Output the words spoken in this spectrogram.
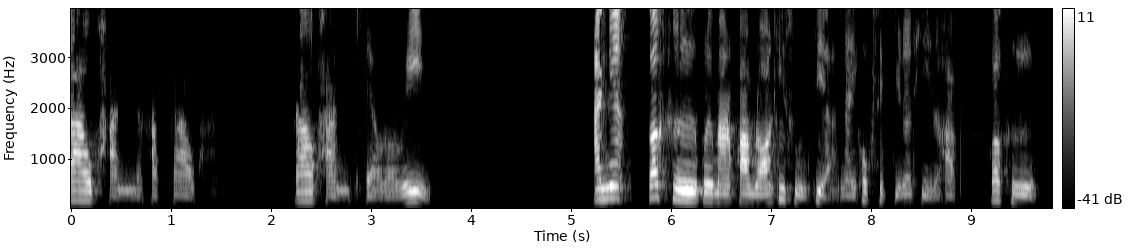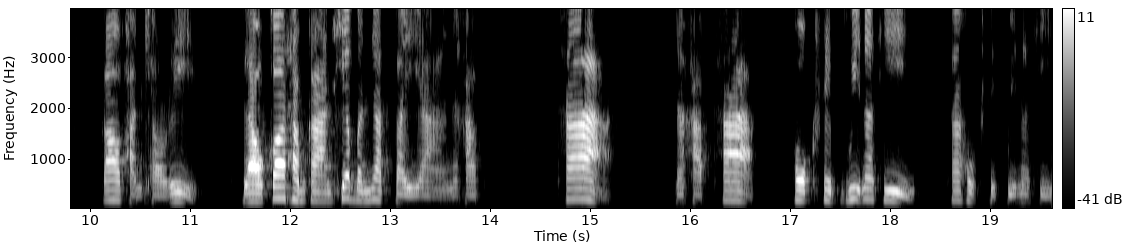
9,000นะครับ9,000 9,000แคลอรี่ อันเนี้ยก็คือปริมาณความร้อนที่สูญเสียใน 60 วินาทีนะครับ ก็คือ 9,000 แคลอรี่ เราก็ทำการเทียบบัญญัติไตรยางนะครับ ถ้านะครับ ถ้า 60 วินาที ถ้า 60 วินาที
